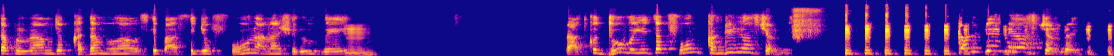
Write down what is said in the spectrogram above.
का प्रोग्राम जब खत्म हुआ उसके बाद से जो फ़ोन आना शुरू हुए रात को दो बजे तक फ़ोन कंटिन्यूस चल रहे कंटिन्यूस चल रहे थे।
